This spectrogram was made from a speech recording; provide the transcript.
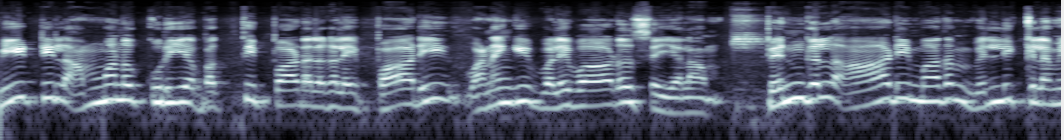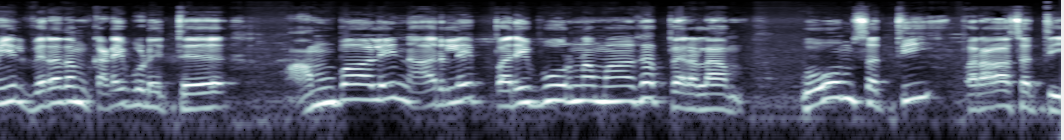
வீட்டில் அம்மனுக்குரிய பக்தி பாடல்களை பாடி வணங்கி வழிபாடு செய்யலாம். பெண்கள் ஆடி மாதம் வெள்ளிக்கிழமையில் விரதம் கடைபிடித்து அம்பாளின் அருளை பரிபூர்ணமாக பெறலாம். ஓம் சக்தி பராசக்தி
